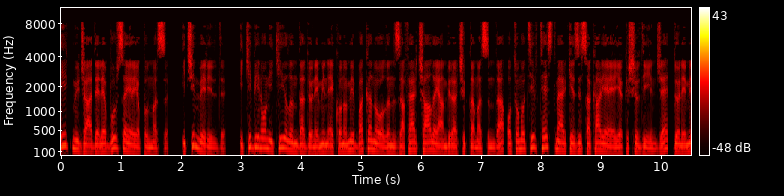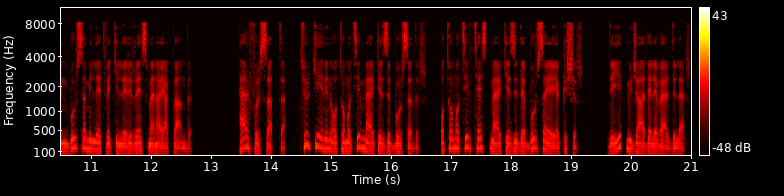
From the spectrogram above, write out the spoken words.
İlk mücadele Bursa'ya yapılması için verildi. 2012 yılında dönemin Ekonomi Bakanı olan Zafer Çağlayan bir açıklamasında, otomotiv test merkezi Sakarya'ya yakışır deyince, dönemin Bursa milletvekilleri resmen ayaklandı. Her fırsatta, Türkiye'nin otomotiv merkezi Bursa'dır. Otomotiv test merkezi de Bursa'ya yakışır. Deyip mücadele verdiler.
